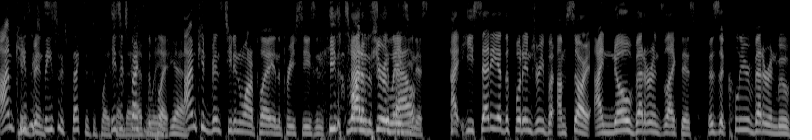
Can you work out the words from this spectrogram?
I'm He's, convinced ex- he's expected to play. He's Sunday, expected to play. Yeah, I'm convinced he didn't want to play in the preseason He just out of pure laziness. I, he said he had the foot injury, but I'm sorry. I know veterans like this. This is a clear veteran move.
